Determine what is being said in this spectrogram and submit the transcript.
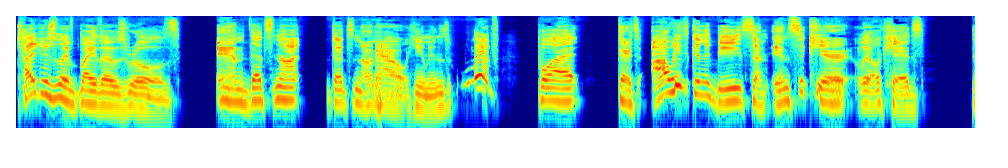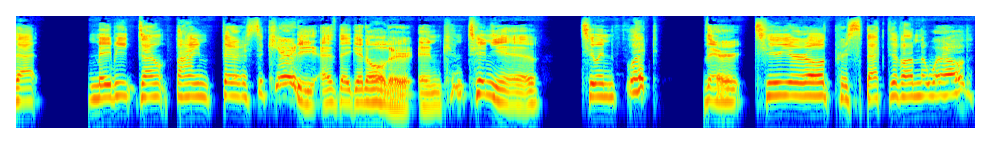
Tigers live by those rules. And that's not that's not how humans live. But there's always going to be some insecure little kids that maybe don't find their security as they get older and continue to inflict their two year old perspective on the world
